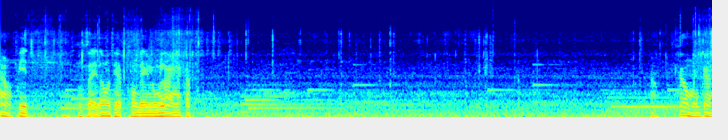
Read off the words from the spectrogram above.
อ้าวผิดสงสัยต้องเอาแถบทองแดงลงล่างนะครับเข้าเหมือนกัน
